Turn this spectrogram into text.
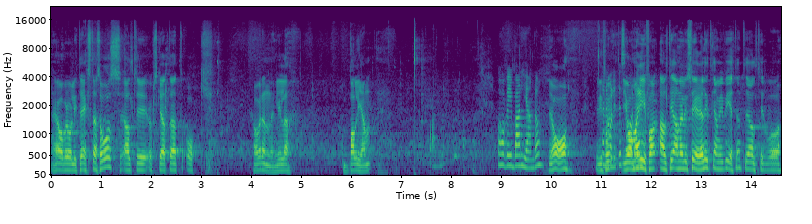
Här har vi då lite extra sås, alltid uppskattat och här har vi den lilla baljan. Vad har vi i baljan då? Ja, vi får, jag och Marie får alltid analysera lite grann. Vi vet inte alltid vad,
